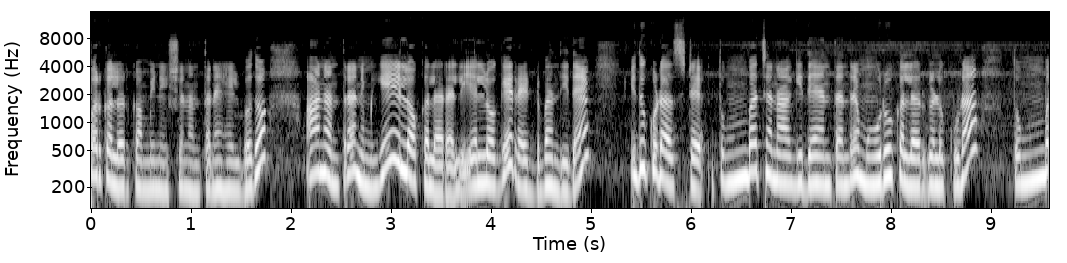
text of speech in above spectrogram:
ಸೂಪರ್ ಕಲರ್ ಕಾಂಬಿನೇಷನ್ ಅಂತಲೇ ಹೇಳ್ಬೋದು. ಆ ನಂತರ ನಿಮಗೆ ಯೆಲ್ಲೋ ಕಲರಲ್ಲಿ ಯೆಲ್ಲೋಗೆ ರೆಡ್ ಬಂದಿದೆ. ಇದು ಕೂಡ ಅಷ್ಟೇ. ತುಂಬ ಚೆನ್ನಾಗಿದೆ ಅಂತಂದರೆ ಮೂರು ಕಲರ್ಗಳು ಕೂಡ ತುಂಬ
